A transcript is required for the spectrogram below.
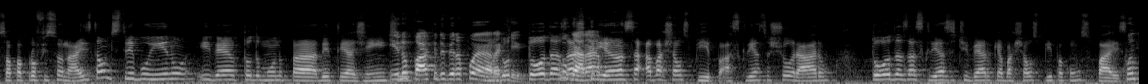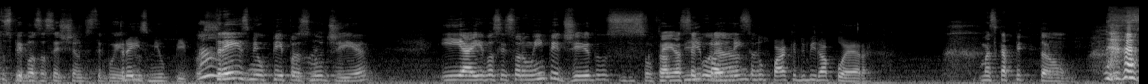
só para profissionais. Estão distribuindo e veio todo mundo para deter a gente. E no Parque do Ibirapuera Mandou aqui. todas Lugar as a- crianças abaixar os pipas. As crianças choraram. Todas as crianças tiveram que abaixar os pipas com os pais. Quantos pipas vocês tinham distribuído? 3 mil pipas. 3 mil pipas no dia. E aí vocês foram impedidos, Soltar veio a pipa segurança. dentro do parque do Ibirapuera. Mas, capitão,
